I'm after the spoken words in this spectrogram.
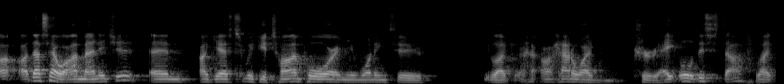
I, I, that's how I manage it. And I guess with your time poor and you're wanting to, like, how, how do I create all this stuff? Like,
